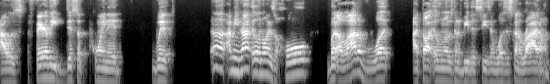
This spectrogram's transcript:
I was fairly disappointed with uh I mean not Illinois as a whole, but a lot of what I thought Illinois was going to be this season was it's going to ride on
